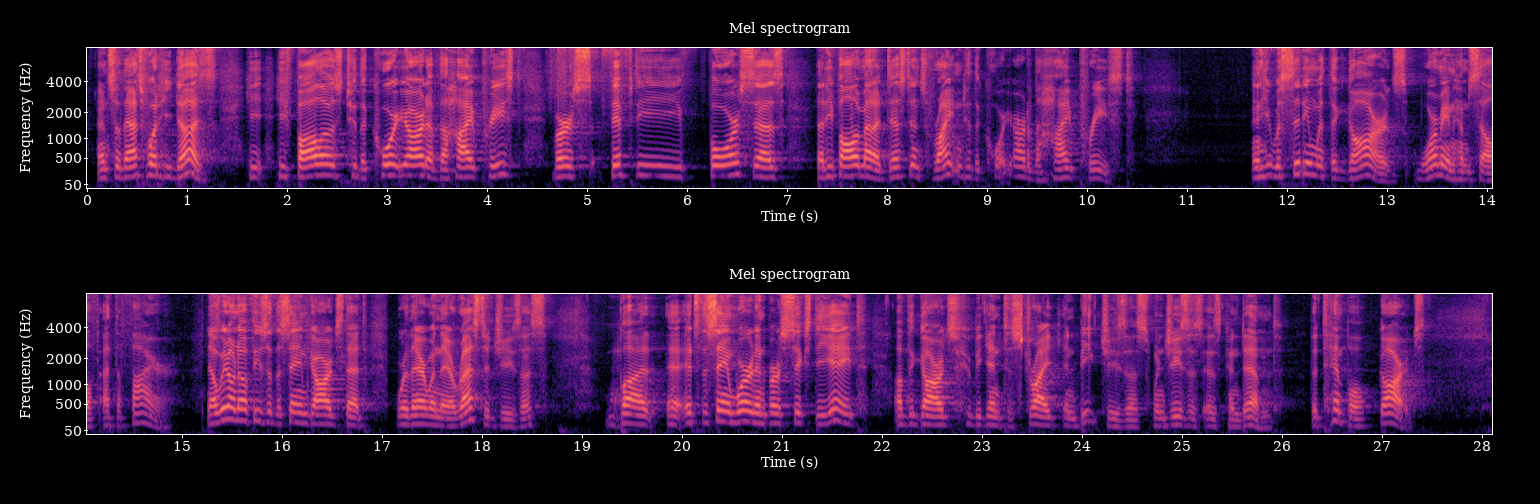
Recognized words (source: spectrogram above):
And so that's what he does. He, he follows to the courtyard of the high priest. Verse 54 says that he followed him at a distance right into the courtyard of the high priest. And he was sitting with the guards, warming himself at the fire. Now, we don't know if these are the same guards that were there when they arrested Jesus. But uh, it's the same word in verse 68 of the guards who begin to strike and beat Jesus when Jesus is condemned the temple guards.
